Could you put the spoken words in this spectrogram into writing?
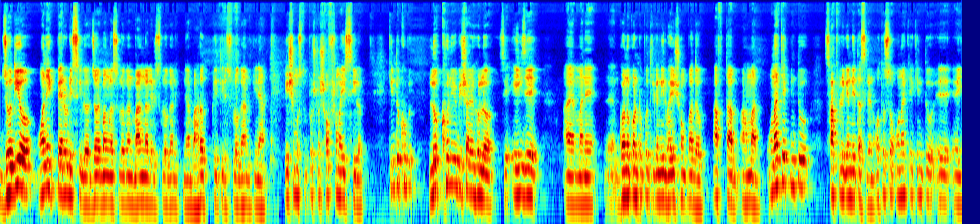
যদিও অনেক প্যারোডি ছিল জয় বাংলা স্লোগান, বাঙালির স্লোগান কিনা, ভারত প্রীতির স্লোগান কিনা, এই সমস্ত প্রশ্ন সবসময়ই ছিল। কিন্তু খুব লক্ষণীয় বিষয় হলো যে, এই যে মানে গণকণ্ঠ পত্রিকার নির্বাহী সম্পাদক আফতাব আহমদ, ওনাকে কিন্তু ছাত্রলীগের নেতা ছিলেন, অথচ ওনাকে কিন্তু এই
